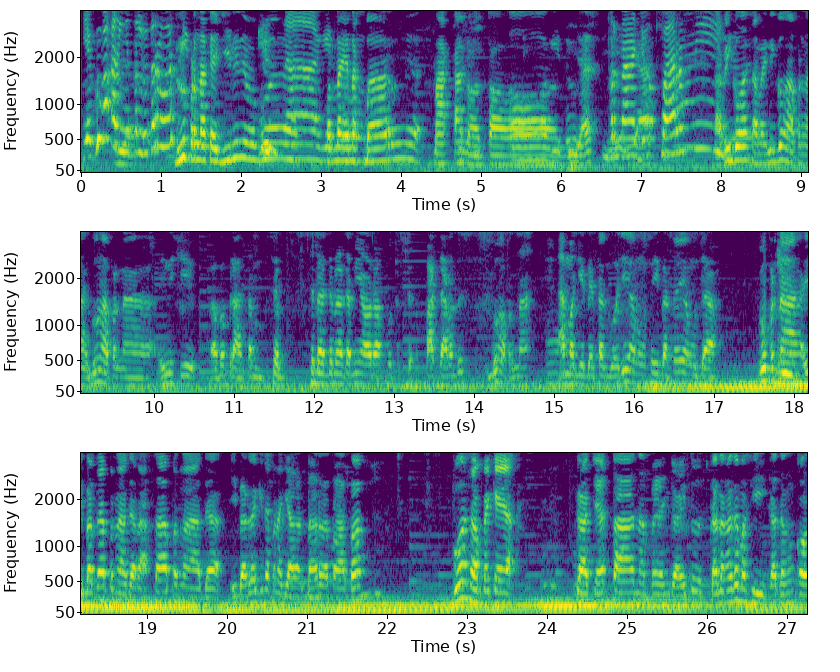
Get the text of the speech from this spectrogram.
ya gue bakal inget lu terus. dulu gitu. pernah kayak gini nih sama gua Nah, gitu. pernah enak bareng ya makan nonton Oh, gitu. Iya sih. Pernah iya sih. bareng nih. Tapi gue sama ini gue nggak pernah, gue nggak pernah ini sih apa berantem se seberantem berantemnya orang putus pacaran terus gue nggak pernah sama gebetan gue aja yang saya ibaratnya yang udah gue pernah ibaratnya pernah ada rasa pernah ada ibaratnya kita pernah jalan bareng atau apa gue sampai kayak gak chatan sampai enggak itu kadang-kadang masih kadang kalau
